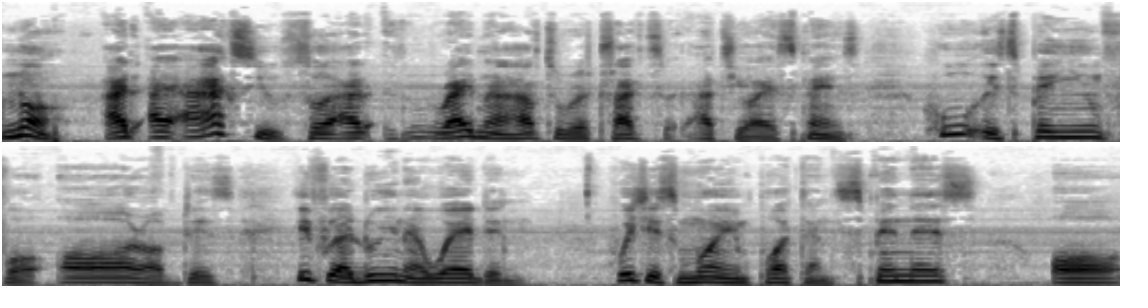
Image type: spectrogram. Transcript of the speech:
No, I, I ask you, so I, right now I have to retract at your expense. Who is paying for all of this? If you are doing a wedding, which is more important, spinners or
